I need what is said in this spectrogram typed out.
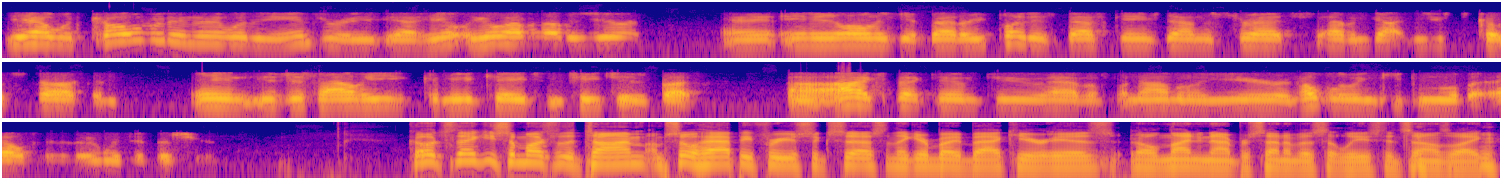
Yeah, with COVID and then with the injury, yeah, he'll he'll have another year, and, and he'll only get better. He played his best games down the stretch, haven't gotten used to Coach Tuck, and and it's just how he communicates and teaches. But uh, I expect him to have a phenomenal year, and hopefully we can keep him a little bit healthier than we did this year. Coach, thank you so much for the time. I'm so happy for your success. I think everybody back here is. Well, 99% of us, at least, it sounds like.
